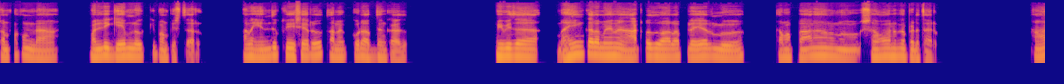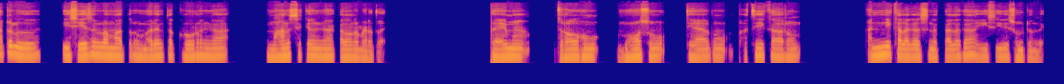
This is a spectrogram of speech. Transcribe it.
చంపకుండా మళ్ళీ గేమ్లోకి పంపిస్తారు. అలా ఎందుకు చేశారో తనకు కూడా అర్థం కాదు. వివిధ భయంకరమైన ఆటల ద్వారా ప్లేయర్లు తమ ప్రాణాలను సవాలుగా పెడతారు. ఆటలు ఈ సీజన్లో మాత్రం మరింత క్రూరంగా మానసికంగా కలవరపెడతాయి ప్రేమ ద్రోహం మోసం త్యాగం ప్రతీకారం అన్నీ కలగాల్సిన కథగా ఈ సిరీస్ ఉంటుంది.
